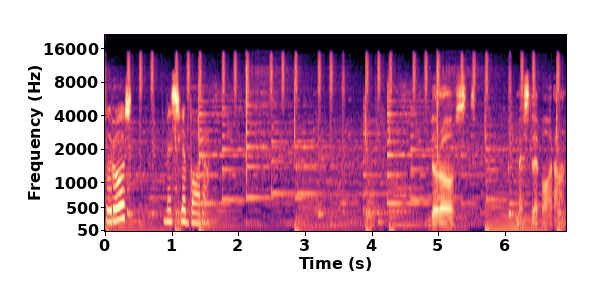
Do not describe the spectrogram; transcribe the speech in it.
درست مثل باران. درست مثل باران.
